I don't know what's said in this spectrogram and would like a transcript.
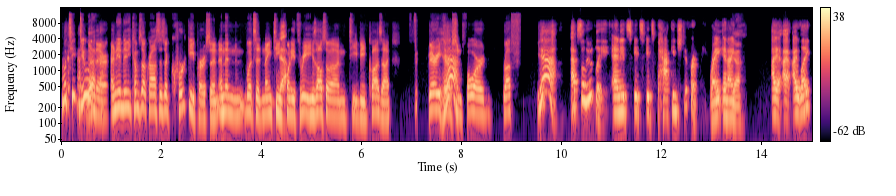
What's he doing yeah. there? And then he comes across as a quirky person. And then what's it, 1923? Yeah. He's also on TV quasi. Very Harrison yeah. Ford, rough. Yeah, absolutely. And it's it's it's packaged differently, right? And I, I, I I like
